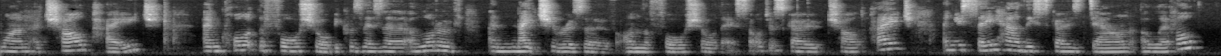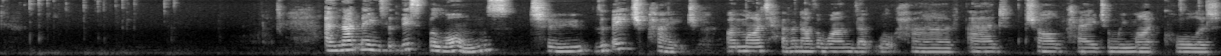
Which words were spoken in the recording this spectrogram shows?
one, a child page, and call it the foreshore because there's a, a lot of a nature reserve on the foreshore there. So I'll just go child page, and you see how this goes down a level. And that means that this belongs to the beach page. I might have another one that will have add child page and we might call it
